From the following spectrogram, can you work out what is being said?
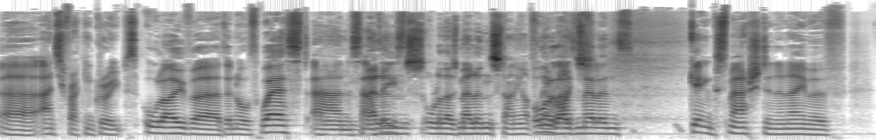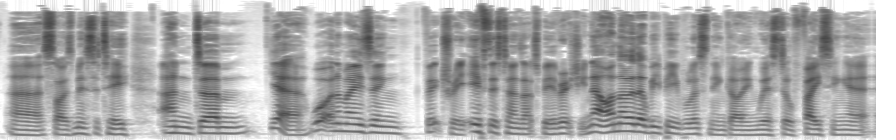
Uh, anti-fracking groups all over the northwest and southeast. melons, all of those melons standing up for all of rights. those melons getting smashed in the name of uh, seismicity. And um, yeah, what an amazing victory if this turns out to be a victory. Now, I know there'll be people listening going, we're still facing it.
